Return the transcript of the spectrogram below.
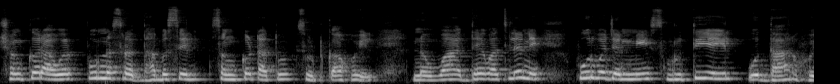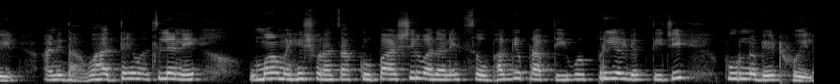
शंकरावर पूर्ण श्रद्धा बसेल संकटातून सुटका होईल. नववा अध्याय वाचल्याने पूर्वजन्मी स्मृती येईल उद्धार होईल. आणि दहावा अध्याय वाचल्याने उमा महेश्वराचा कृपा आशीर्वादाने सौभाग्यप्राप्ती व प्रिय व्यक्तीची पूर्ण भेट होईल.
